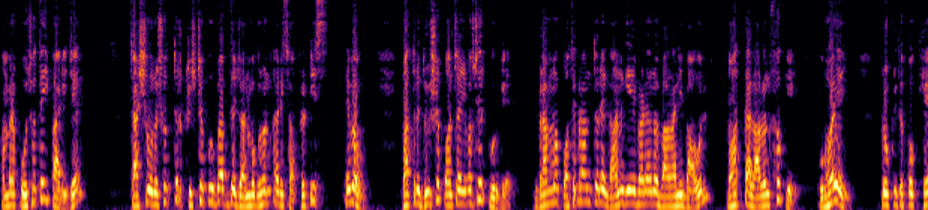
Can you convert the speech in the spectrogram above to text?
আমরা পৌঁছতেই পারি যে চারশো উনসত্তর খ্রিস্টপূর্বাব্দ জন্মগ্রহণকারী সক্রেটিস এবং মাত্র দুইশো পঞ্চাশ বছর পূর্বে গ্রাম্য পথে প্রান্তরে গান গেয়ে বেড়ানো বাঙালি বাউল, মহাত্মা লালন ফকির, উভয়েই প্রকৃতপক্ষে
